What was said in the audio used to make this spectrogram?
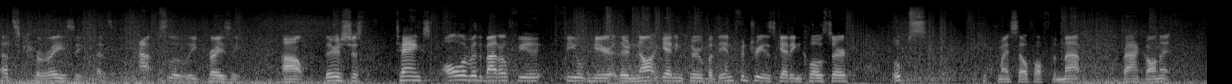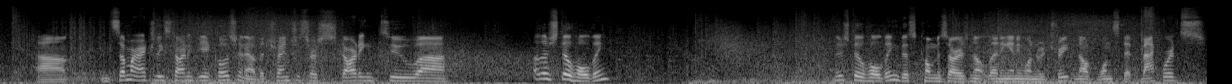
That's crazy. That's absolutely crazy. Uh, there's just tanks all over the battlefield here. They're not getting through, but the infantry is getting closer. Oops. Kicked myself off the map. Back on it. Um, and some are actually starting to get closer now. The trenches are starting to... Uh, oh, they're still holding. They're still holding. This commissar is not letting anyone retreat. Not one step backwards.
